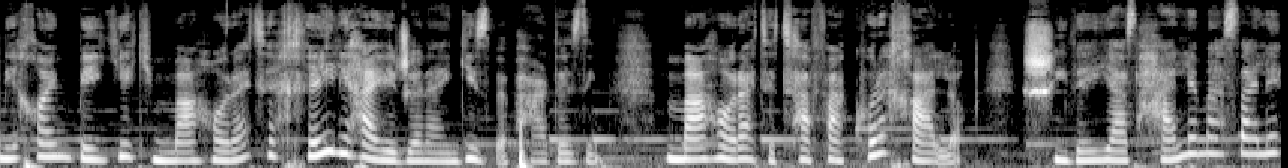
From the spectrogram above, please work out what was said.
می‌خوایم به یک مهارت خیلی هیجان انگیز بپردازیم. مهارت تفکر خلاق شیوه ای از حل مسئله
